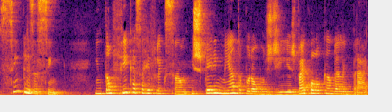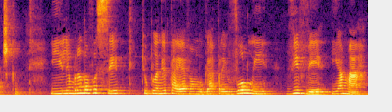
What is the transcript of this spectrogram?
Simples assim. Então fica essa reflexão, experimenta por alguns dias, vai colocando ela em prática e lembrando a você que o planeta Eva é um lugar para evoluir, viver e amar.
